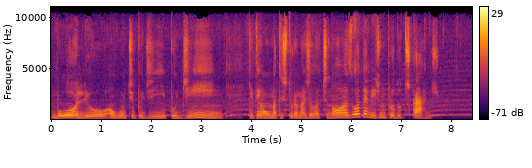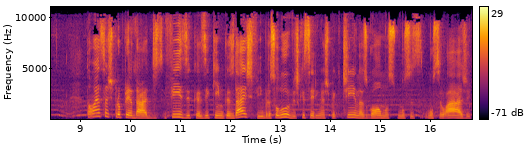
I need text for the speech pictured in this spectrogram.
molho, algum tipo de pudim que tenha uma textura mais gelatinosa, ou até mesmo produtos carnes. Então, essas propriedades físicas e químicas das fibras solúveis, que seriam as pectinas, gomos, mucilagens,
